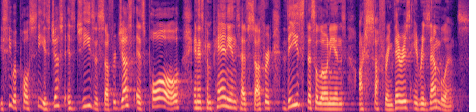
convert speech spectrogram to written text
you see what Paul sees? Just as Jesus suffered, just as Paul and his companions have suffered, these Thessalonians are suffering. There is a resemblance.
